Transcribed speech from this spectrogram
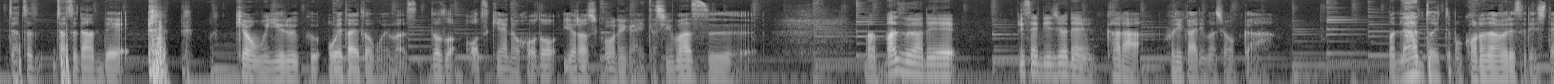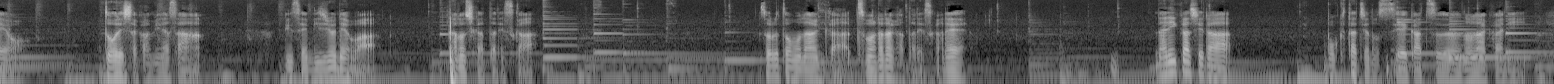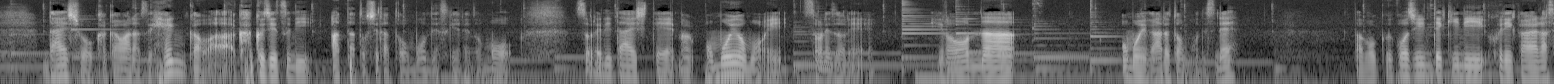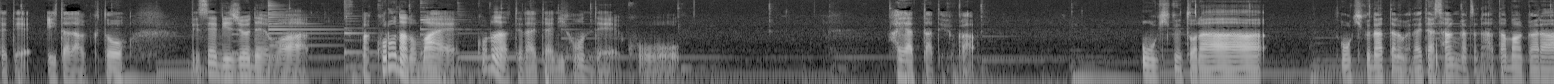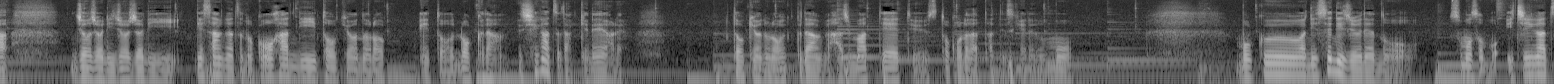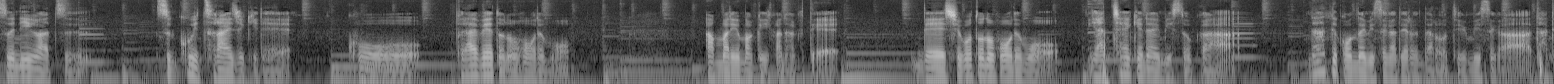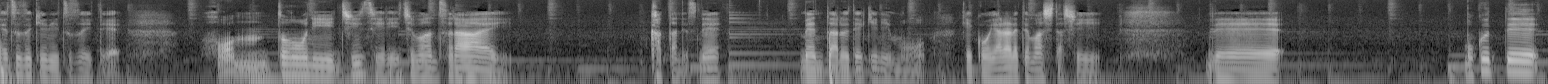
雑談で 今日もゆるく終えたいと思います。どうぞお付き合いのほどよろしくお願いいたします、まあ、まずはね2020年から振り返りましょうか、まあ、なんといってもコロナウイルスでしたよ。どうでしたか皆さん？2020年は楽しかったですか？それともなんかつまらなかったですかね？何かしら僕たちの生活の中に大小関わらず変化は確実にあった年だと思うんですけれどもそれに対して、まあ、思い思いそれぞれいろんな思いがあると思うんですね、まあ、僕個人的に振り返らせていただくと2020年は、まあ、コロナの前コロナって大体日本でこう流行ったというか大きくら大きくなったのが大体3月の頭から徐々に徐々にで3月の後半に東京のロ,、えっと、ロックダウン4月だっけねあれ。東京のロックダウンが始まってというところだったんですけれども僕は2020年のそもそも1月2月すっごい辛い時期でこうプライベートの方でもあんまりうまくいかなくてで仕事の方でもやっちゃいけないミスとかなんでこんなミスが出るんだろうっていうミスが立て続けに続いて本当に人生で一番辛いかったんですね。メンタル的にも結構やられてましたしで僕って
